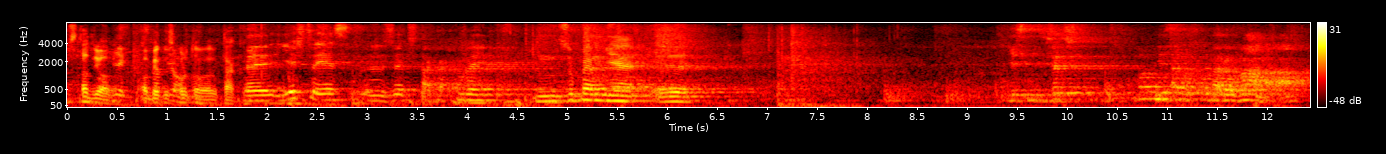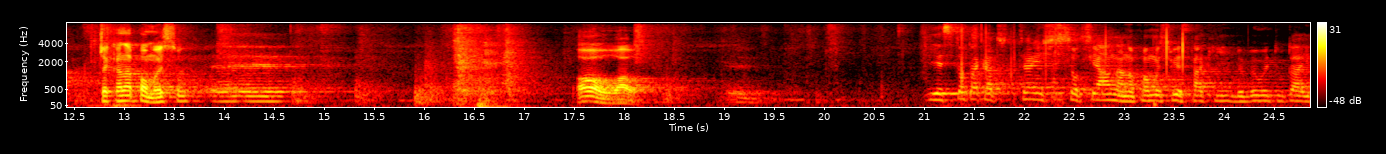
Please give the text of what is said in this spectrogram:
e, Stadion, obiektu obiegu stadionu. sportowego, tak. E, Jeszcze jest rzecz taka, której mm, zupełnie e, Czeka na pomysł. O, wow. Jest to taka część socjalna, no pomysł jest taki, by były tutaj,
